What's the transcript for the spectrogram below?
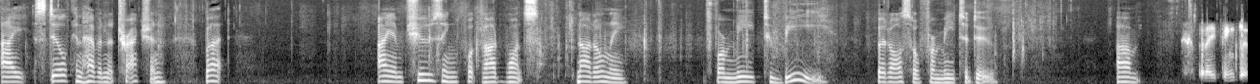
I still can have an attraction, but I am choosing what God wants, not only for me to be, but also for me to do." Um, but I think the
